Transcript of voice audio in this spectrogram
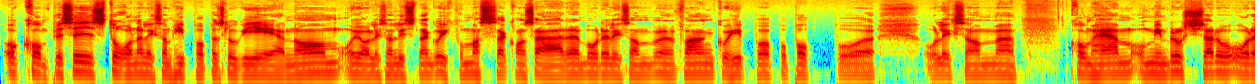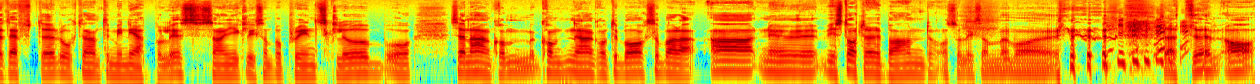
och kom precis då när liksom hiphopen slog igenom och jag liksom lyssnade och gick på massa konserter, både liksom eh, funk och hiphop och pop och, och liksom eh, kom hem och min brorsa då året efter då åkte han till Minneapolis så han gick liksom på Prince Club och sen när han kom, kom när han kom tillbaka så bara ah, nu vi startade ett band och så liksom var så att eh, ja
